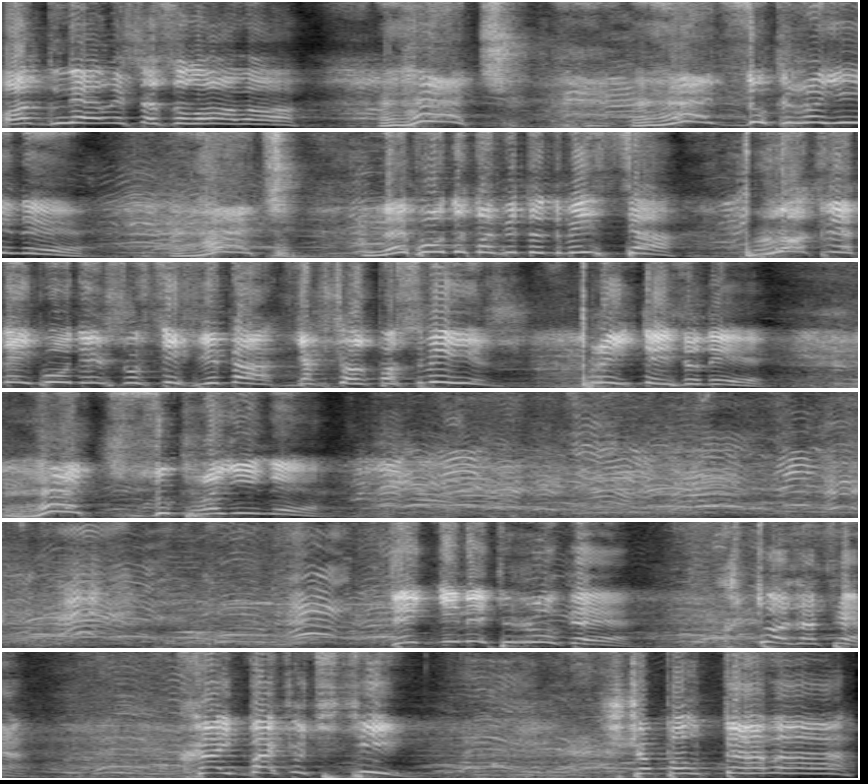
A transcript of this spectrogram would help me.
Одне лише слово. Геть! Геть з України! Геть! Не буде тобі тут місця! Проклятий будеш у всіх віках, якщо посмієш прийти сюди! Геть з України! Підніміть руки! Хто за це? Хай бачать всі, що Полтава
